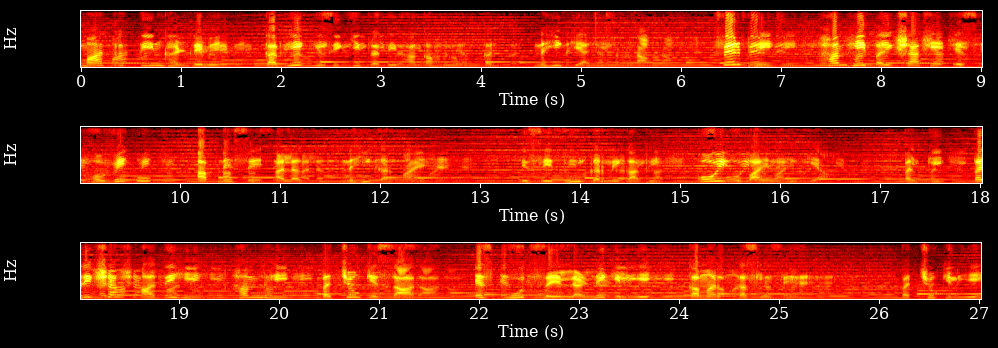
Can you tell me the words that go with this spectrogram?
मात्र तीन घंटे में कभी किसी की प्रतिभा का मूल्यांकन नहीं किया जा सकता। फिर भी हम ही परीक्षा के इस हवे को अपने से अलग नहीं कर पाए हैं। इसे दूर करने का भी कोई उपाय नहीं किया। बल्कि परीक्षा आते ही हम भी बच्चों के साथ इस भूत से लड़ने के लिए कमर कस लेते हैं। बच्चों के लिए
